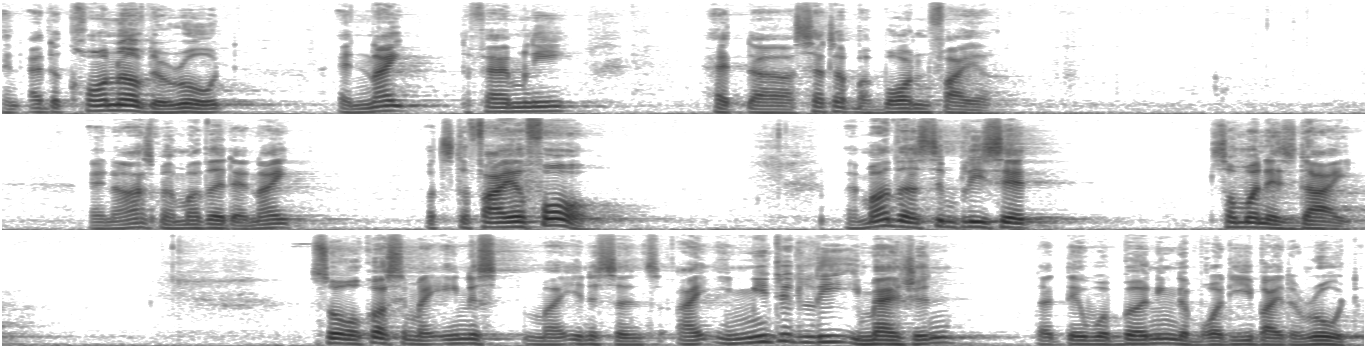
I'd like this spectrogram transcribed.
And at the corner of the road, at night, the family had uh, set up a bonfire. And I asked my mother that night, What's the fire for? My mother simply said, Someone has died. So, of course, in my, inno- my innocence, I immediately imagined that they were burning the body by the road.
